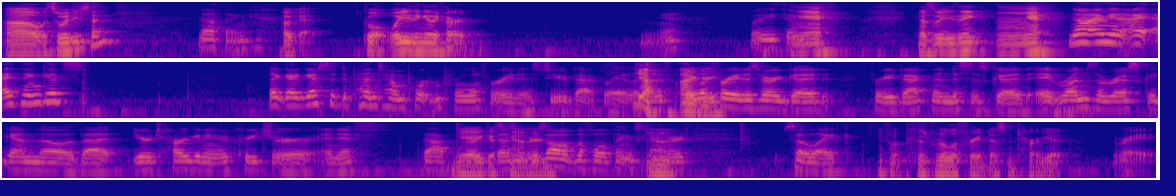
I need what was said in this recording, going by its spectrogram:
Uh, so what do you say? Nothing. Okay, cool. What do you think of the card? Yeah. What do you think? Yeah. That's what you think? Yeah. No, I mean, I, I think it's like I guess it depends how important proliferate is to your deck, right? Like Yeah, if I agree. proliferate is very good for your deck, then this is good. It runs the risk again though that you're targeting a creature, and if that Yeah, it perk gets doesn't countered. resolve, the whole thing's Mhm. countered. So like, If because Proliferate doesn't target. right.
